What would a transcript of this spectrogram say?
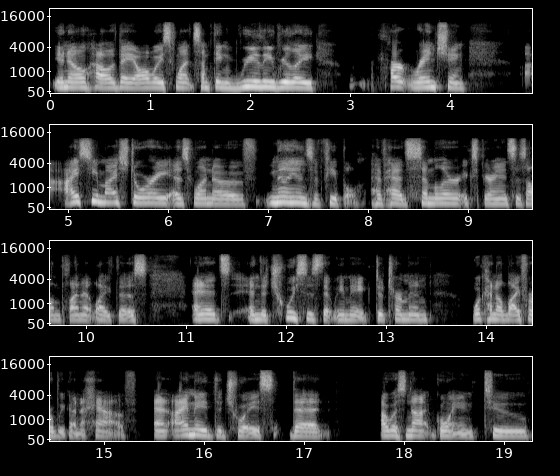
You know how they always want something really, really heart wrenching. I see my story as one of millions of people have had similar experiences on planet like this, and it's and the choices that we make determine what kind of life are we going to have. And I made the choice that I was not going to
